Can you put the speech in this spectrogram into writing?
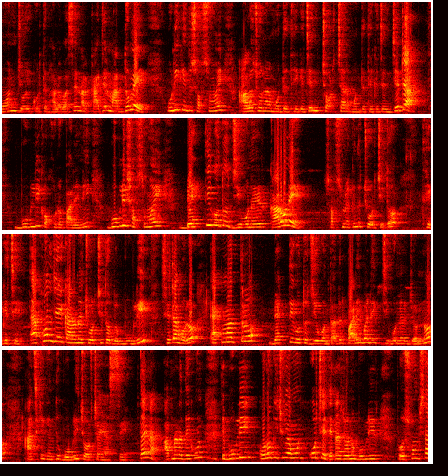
মন জয় করতে ভালোবাসেন, আর কাজের মাধ্যমে উনি কিন্তু সবসময় আলোচনার মধ্যে থেকেছেন, চর্চার মধ্যে থেকেছেন, যেটা বুবলি কখনো পারেনি। বুবলি সবসময় ব্যক্তিগত জীবনের কারণে সবসময় কিন্তু চর্চিত থেকেছে। এখন যেই কারণে চর্চিত বুবলি, সেটা হলো একমাত্র ব্যক্তিগত জীবন, তাদের পারিবারিক জীবনের জন্য আজকে কিন্তু বুবলি চর্চায় আসছে। তাই না? আপনারা দেখুন যে বুবলি কোনো কিছু এমন করছে যেটার জন্য বুবলির প্রশংসা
